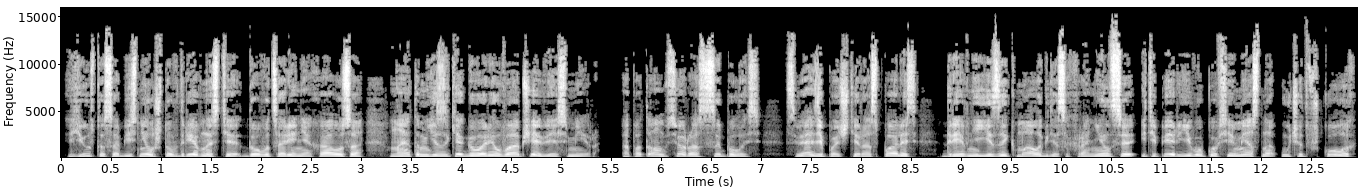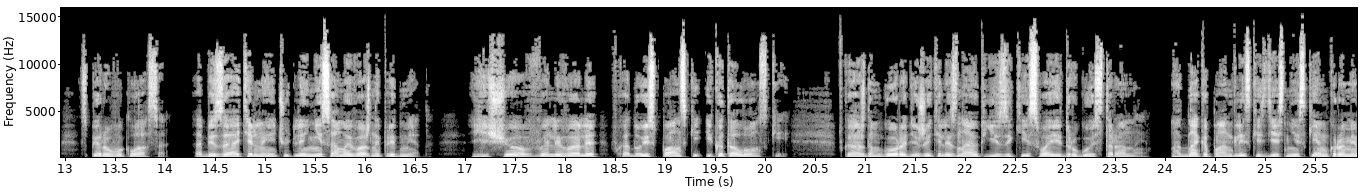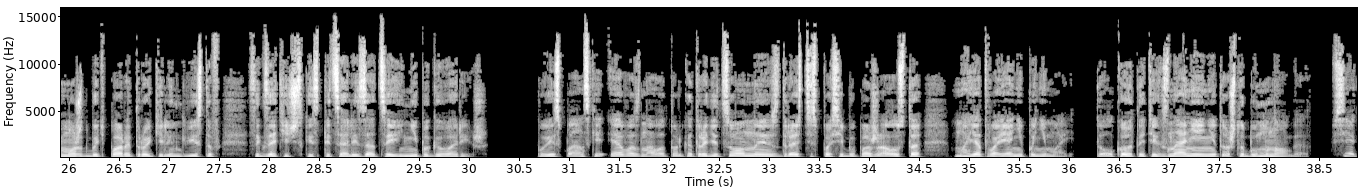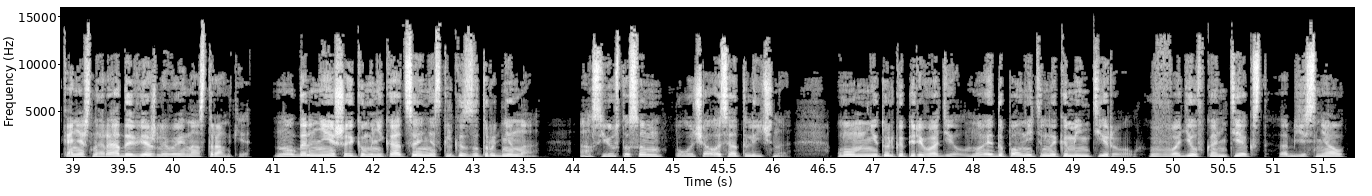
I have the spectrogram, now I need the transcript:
Юстас объяснил, что в древности, до воцарения хаоса, на этом языке говорил вообще весь мир, а потом все рассыпалось, связи почти распались, древний язык мало где сохранился, и теперь его повсеместно учат в школах с первого класса. Обязательный и чуть ли не самый важный предмет. Еще в Элливале в ходу испанский и каталонский. В каждом городе жители знают языки своей другой стороны. Однако по-английски здесь ни с кем, кроме, может быть, пары-тройки лингвистов с экзотической специализацией, не поговоришь. По-испански Эва знала только традиционные «здрасте, спасибо, пожалуйста», «моя твоя не понимай». Толку от этих знаний не то чтобы много. Все, конечно, рады вежливой иностранке, но дальнейшая коммуникация несколько затруднена. А с Юстасом получалось отлично. Он не только переводил, но и дополнительно комментировал, вводил в контекст, объяснял,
